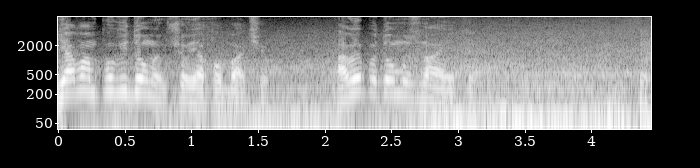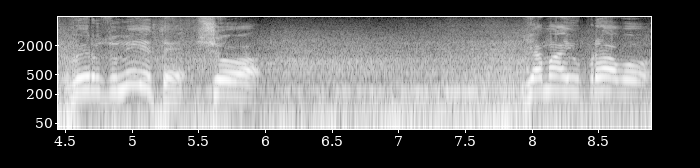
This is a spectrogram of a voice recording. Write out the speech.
Я вам повідомив, що я побачив. А ви по тому знаєте. Ви розумієте, що я маю право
